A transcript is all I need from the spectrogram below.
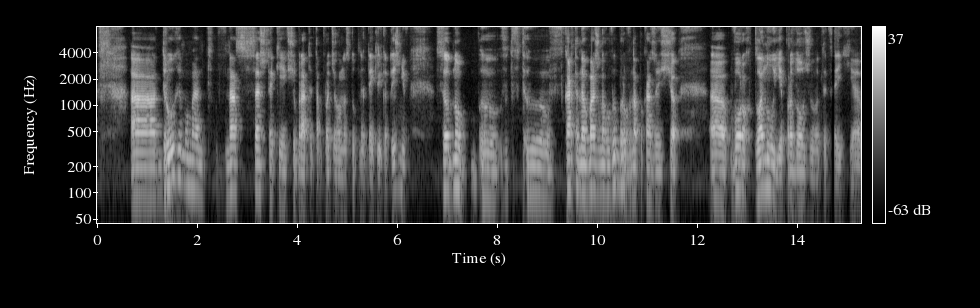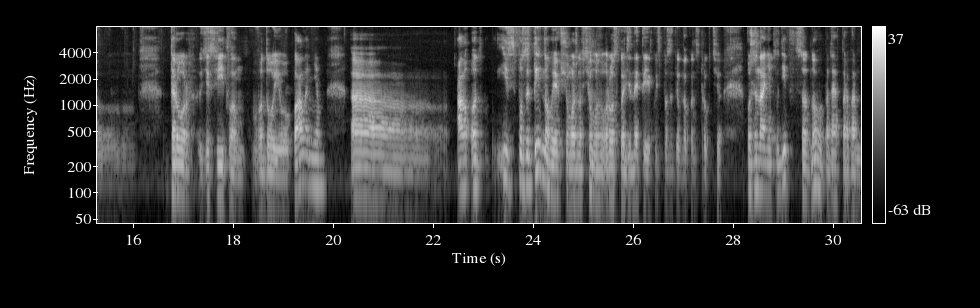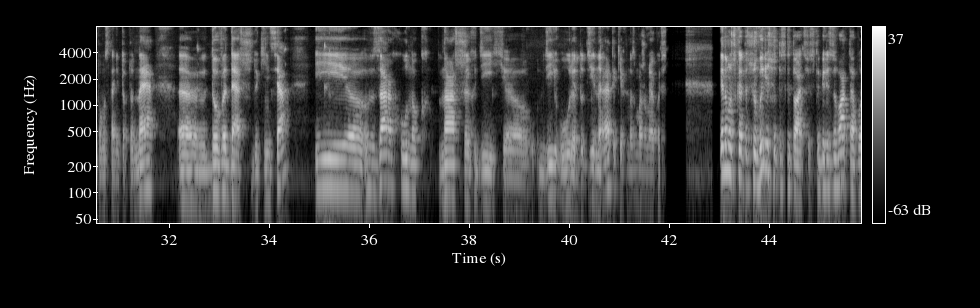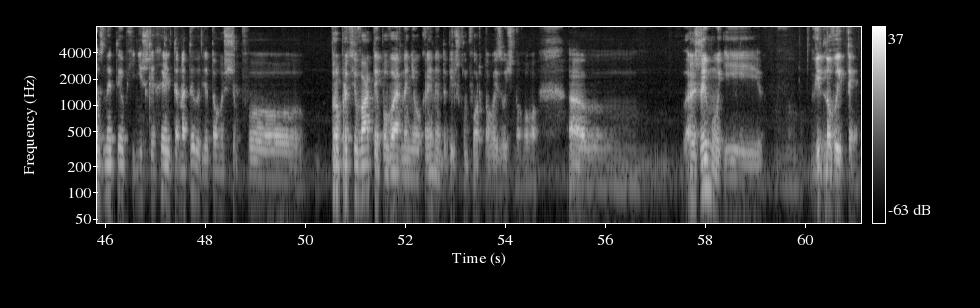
А другий момент в нас все ж таки, якщо брати там протягом наступних декілька тижнів, все одно е, в карта необмеженого вибору вона показує, що е, ворог планує продовжувати цей е, терор зі світлом, водою, опаленням. Е, а от із позитивного, якщо можна в цьому розкладі знайти якусь позитивну конструкцію, пожинання плодів все одно випадає в перевернутому стані. Тобто не е, доведеш до кінця, і е, за рахунок наших дій, е, дій уряду, дій енергетиків, ми зможемо якось. Я не можу сказати, що вирішити ситуацію, стабілізувати або знайти обхідні шляхи, альтернативи для того, щоб о, пропрацювати повернення України до більш комфортного і звичного е, режиму і відновити.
